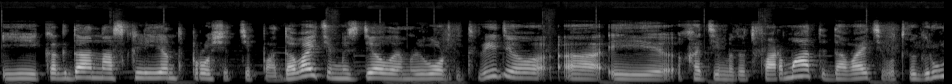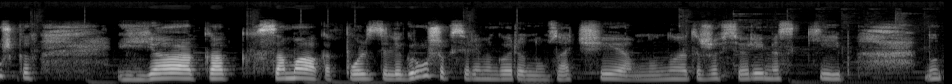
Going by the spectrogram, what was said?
И когда нас клиент просит, типа, давайте мы сделаем rewarded видео, э, и хотим этот формат, и давайте вот в игрушках. И я как сама, как пользователь игрушек, все время говорю, ну зачем? Ну, ну это же все время скип. Ну,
